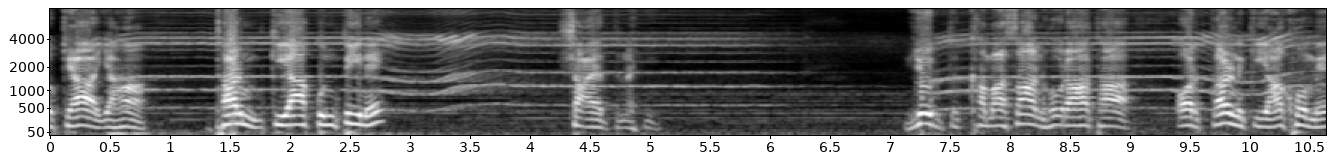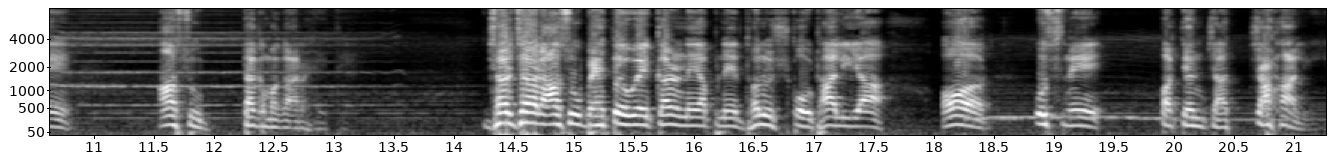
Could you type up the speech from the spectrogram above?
तो क्या यहाँ धर्म किया कुंती ने? शायद नहीं। युद्ध खमासान हो रहा था और कर्ण की आँखों में आँसू टगमगा रहे थे। झरझर आँसू बहते हुए कर्ण ने अपने धनुष को उठा लिया और उसने प्रत्यंचा चढ़ा ली।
